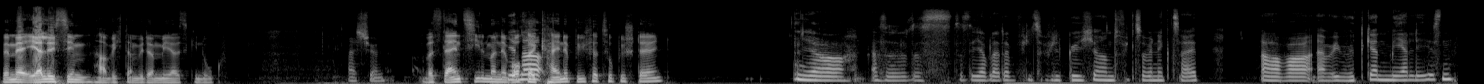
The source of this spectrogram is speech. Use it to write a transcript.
wenn wir ehrlich sind, habe ich dann wieder mehr als genug. Ah, schön. Was ist dein Ziel, mal eine Ja, Woche na- keine Bücher zu bestellen? Ja, also das, das, ich habe leider viel zu viele Bücher und viel zu wenig Zeit. Aber ähm, ich würde gern mehr lesen.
